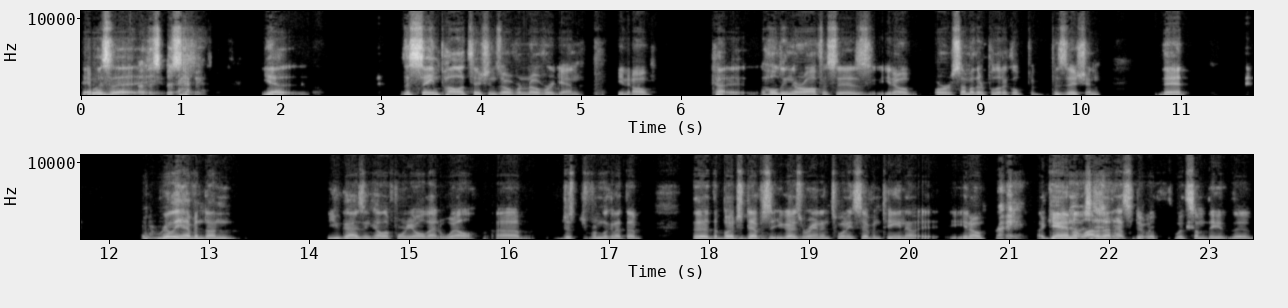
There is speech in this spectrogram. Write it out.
it was uh, the specific? yeah the same politicians over and over again you know holding their offices you know or some other political p- position that really haven't done you guys in california all that well uh, just from looking at the the, the budget deficit you guys ran in 2017 uh, you know Right. again, That a lot of that has to do with with some of the the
